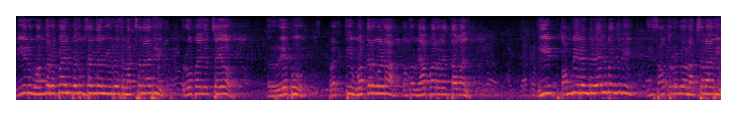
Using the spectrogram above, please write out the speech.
మీరు వంద రూపాయలు పొదుపు సంఘాలు ఈరోజు లక్షలాది రూపాయలు వచ్చాయో రేపు ప్రతి ఒక్కరు కూడా ఒక వ్యాపారవేత్త అవ్వాలి. ఈ తొంభై రెండు వేల మందిని ఈ సంవత్సరంలో లక్షలాది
